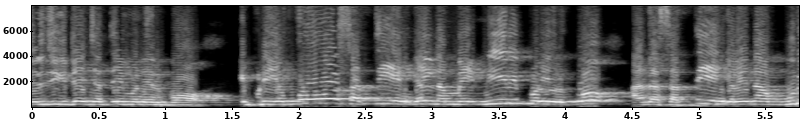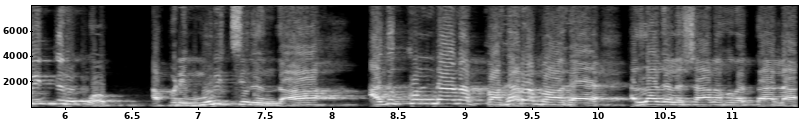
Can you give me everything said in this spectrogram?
தெரிஞ்சுக்கிட்டே சத்தியம் பண்ணியிருப்போம். இப்படி எவ்வளவோ சத்தியங்கள் நம்மை மீறி போயிருக்கோம் அந்த சத்தியங்களை நாம் முறித்திருப்போம். அப்படி முறிச்சிருந்தா அதுக்குண்டான பகரமாக அல்லா ஜலஷானகுவத்தாலா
